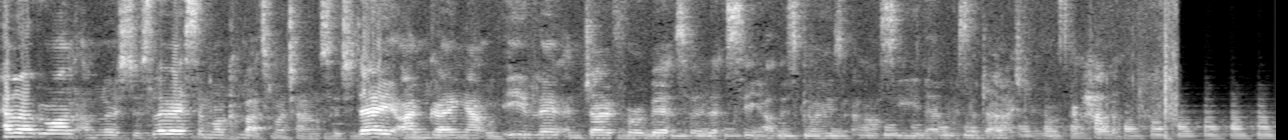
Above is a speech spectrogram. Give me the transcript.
Hello everyone, I'm Lewis Just Lewis and welcome back to my channel. So today I'm going out with Evelyn and Joe for a bit, so let's see how this goes and I'll see you there because I don't actually know what's going to happen.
